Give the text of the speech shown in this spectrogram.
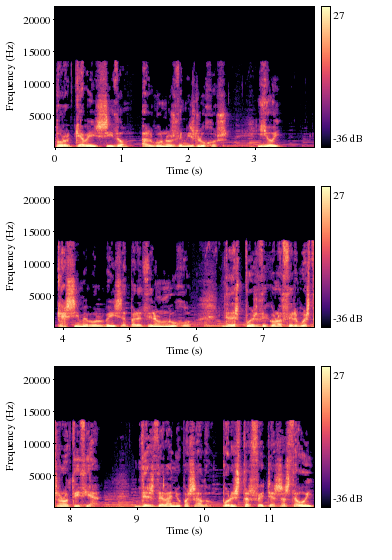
porque habéis sido algunos de mis lujos, y hoy casi me volvéis a parecer un lujo de después de conocer vuestra noticia. Desde el año pasado, por estas fechas hasta hoy,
